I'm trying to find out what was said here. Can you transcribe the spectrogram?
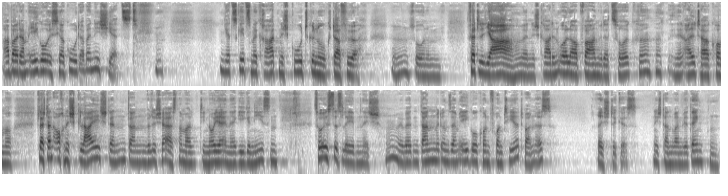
Arbeit am Ego ist ja gut, aber nicht jetzt. Jetzt geht's mir gerade nicht gut genug dafür. So einem Vierteljahr, wenn ich gerade in Urlaub war und wieder zurück in den Alltag komme. Vielleicht dann auch nicht gleich, denn dann will ich ja erst nochmal die neue Energie genießen. So ist das Leben nicht. Wir werden dann mit unserem Ego konfrontiert, wann es richtig ist. Nicht dann, wann wir denken,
